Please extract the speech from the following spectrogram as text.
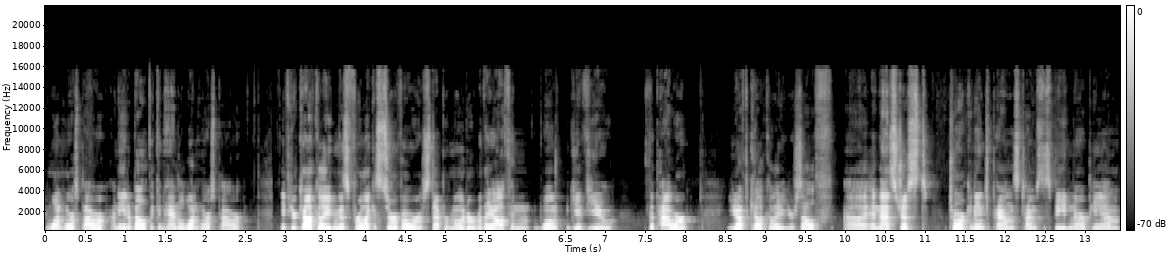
one horsepower, I need a belt that can handle one horsepower. If you're calculating this for like a servo or a stepper motor, where they often won't give you the power, you have to calculate it yourself. Uh, and that's just torque in inch pounds times the speed in RPM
